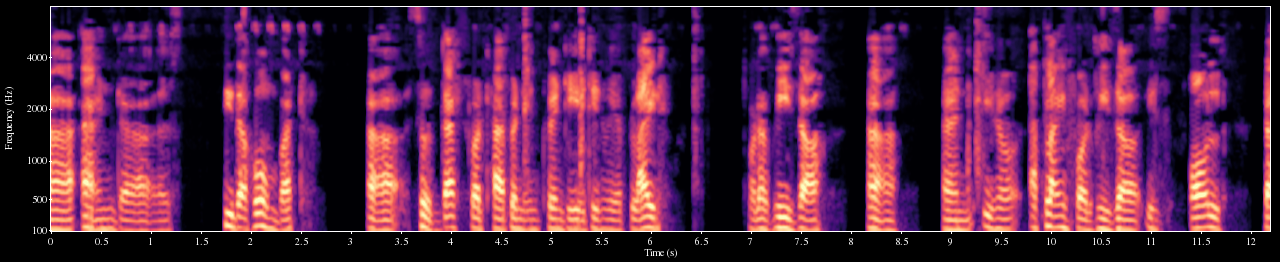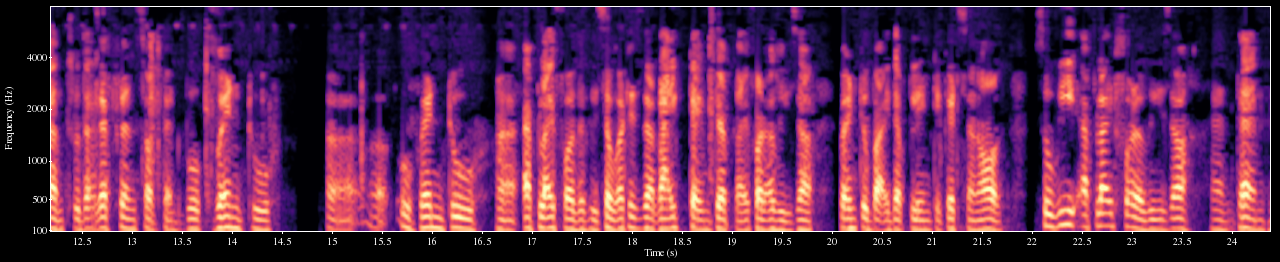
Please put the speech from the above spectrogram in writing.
uh, and uh, see the home. But uh, so that's what happened in 2018. We applied for a visa, uh, and you know, applying for visa is all done through the reference of that book. When to uh, uh, when to apply for the visa, what is the right time to apply for a visa, when to buy the plane tickets and all. So we applied for a visa, and then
